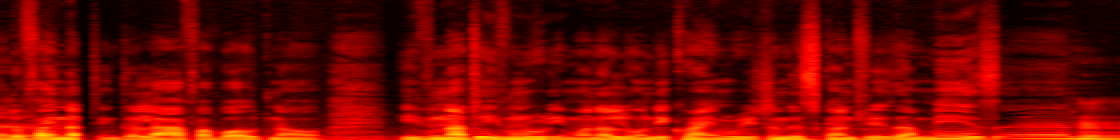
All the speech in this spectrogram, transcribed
I don't find nothing to laugh about now. Even not even Raymond alone, the crime rate in this country is amazing. Hmm.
